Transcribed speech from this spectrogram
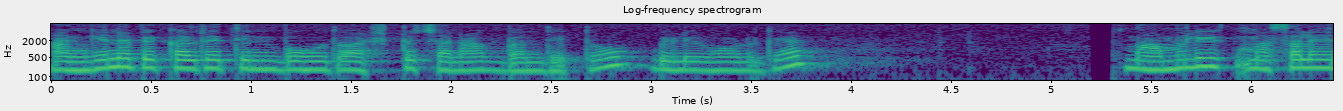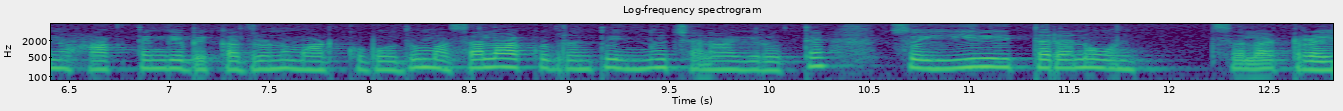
ಹಾಗೇನೆ ಬೇಕಾದರೆ ತಿನ್ಬಹುದು, ಅಷ್ಟು ಚೆನ್ನಾಗಿ ಬಂದಿತ್ತು ಬಿಳಿ ಹೋಳಿಗೆ. ಮಾಮೂಲಿ ಮಸಾಲೆ ಏನು ಹಾಕ್ದಂಗೆ ಬೇಕಾದ್ರೂ ಮಾಡ್ಕೋಬೋದು ಮಸಾಲ ಹಾಕಿದ್ರಂತೂ ಇನ್ನೂ ಚೆನ್ನಾಗಿರುತ್ತೆ. ಸೊ ಈ ಥರನೂ ಒಂದು ಸಲ ಟ್ರೈ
